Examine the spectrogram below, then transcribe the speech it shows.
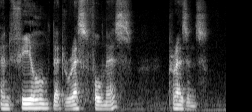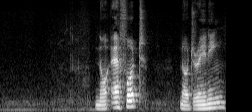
and feel that restfulness, presence. No effort, no draining,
